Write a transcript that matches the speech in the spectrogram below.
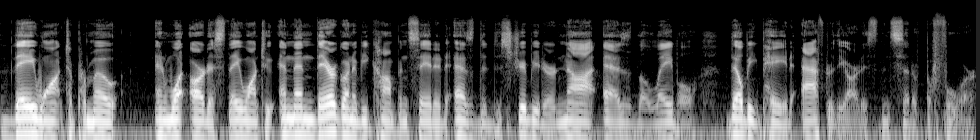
they want to promote and what artists they want to and then they're going to be compensated as the distributor not as the label they'll be paid after the artist instead of before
